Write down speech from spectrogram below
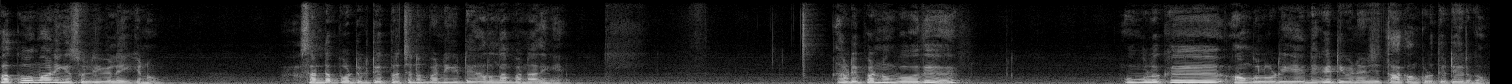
பக்குவமாக நீங்கள் சொல்லி விளைவிக்கணும் சண்டை போட்டுக்கிட்டு பிரச்சனை பண்ணிக்கிட்டு அதெல்லாம் பண்ணாதீங்க. அப்படி பண்ணும்போது உங்களுக்கு அவங்களுடைய நெகட்டிவ் எனர்ஜி தாக்கம் கொடுத்துட்டே இருக்கும்.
